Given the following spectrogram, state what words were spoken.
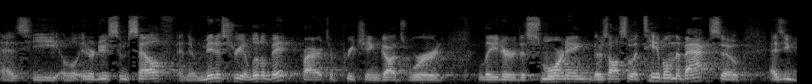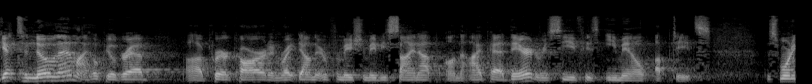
as he will introduce himself and their ministry a little bit prior to preaching God's word later this morning. There's also a table in the back, so as you get to know them, I hope you'll grab a prayer card and write down their information, maybe sign up on the iPad there to receive his email updates. This morning.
